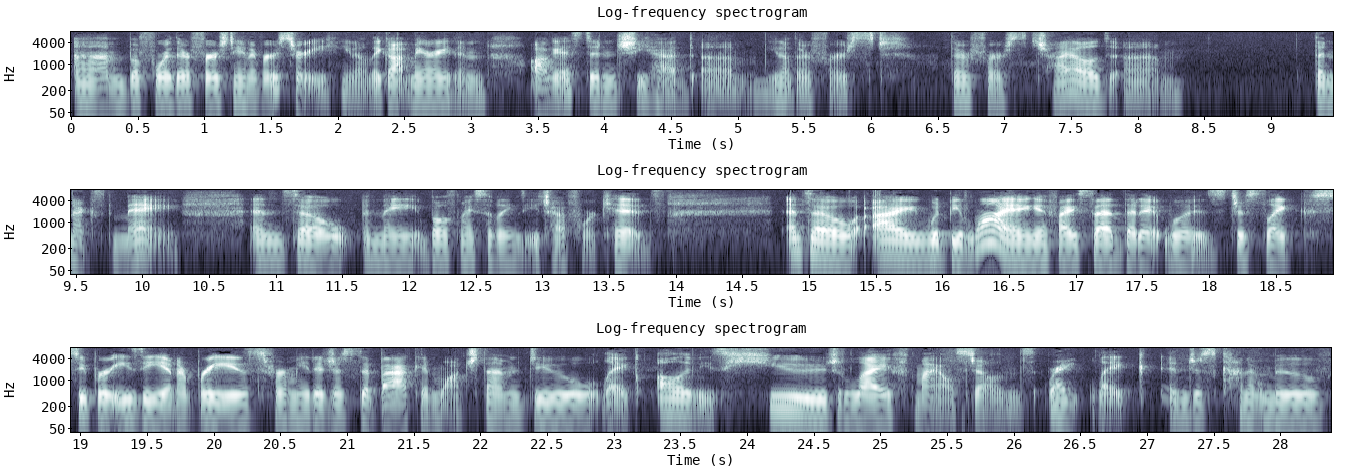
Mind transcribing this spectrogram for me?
um, before their first anniversary. You know, they got married in August and she had, um, you know, their first, their first child, um, the next May. And so, and they, both my siblings each have four kids. And so I would be lying if I said that it was just like super easy and a breeze for me to just sit back and watch them do like all of these huge life milestones. Right. Like, and just kind of move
